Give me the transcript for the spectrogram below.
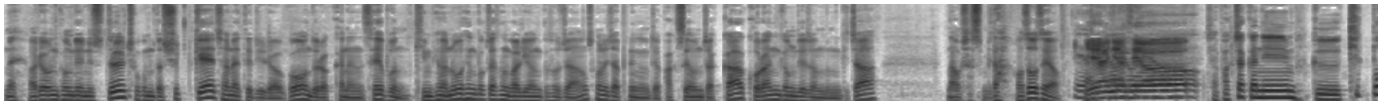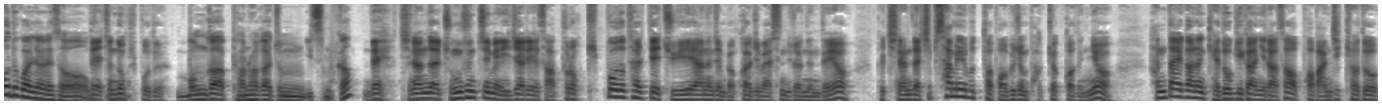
네, 어려운 경제 뉴스들 조금 더 쉽게 전해드리려고 노력하는 세 분, 김현우 행복자산관리연구소장, 손에 잡히는 경제 박세훈 작가, 고란 경제전문기자 나오셨습니다. 어서 오세요. 네, 예, 안녕하세요. 자, 박 작가님, 그 킥보드 관련해서 네, 전동 킥보드. 뭔가 변화가 좀 있습니까? 네, 지난달 중순쯤에 이 자리에서 앞으로 킥보드 탈 때 주의해야 하는 점 몇 가지 말씀드렸는데요. 그 지난달 13일부터 법이 좀 바뀌었거든요. 한 달간은 계도 기간이라서 법 안 지켜도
